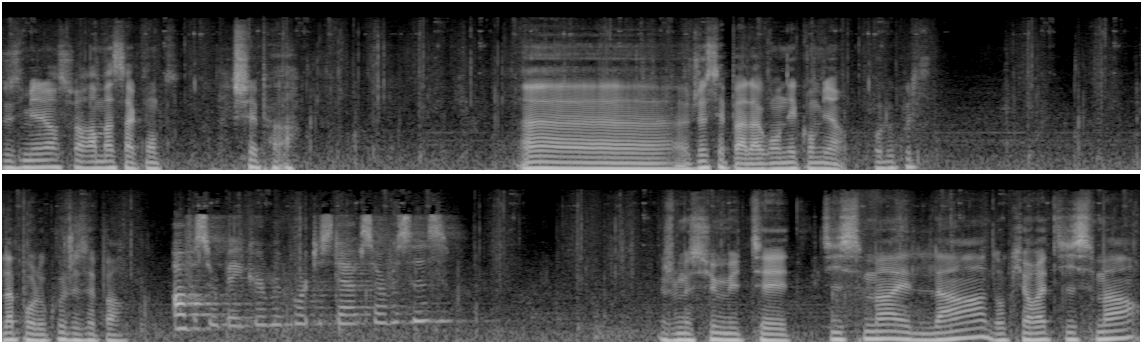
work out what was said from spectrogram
12 000 heures sur Rama ça compte. Je sais pas. Euh... Je sais pas là, on est combien Pour le coup... Là pour le coup je sais pas. Officer Baker, report to staff services. Je me suis muté. Tisma est là, donc il y aurait Tisma.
